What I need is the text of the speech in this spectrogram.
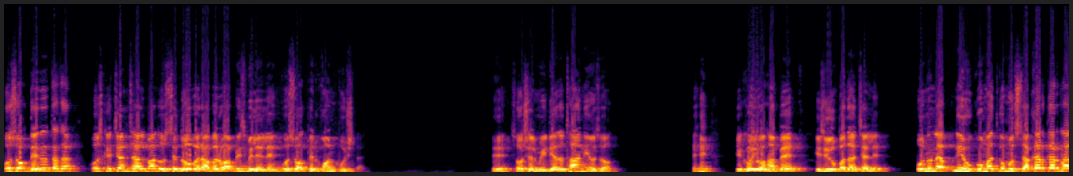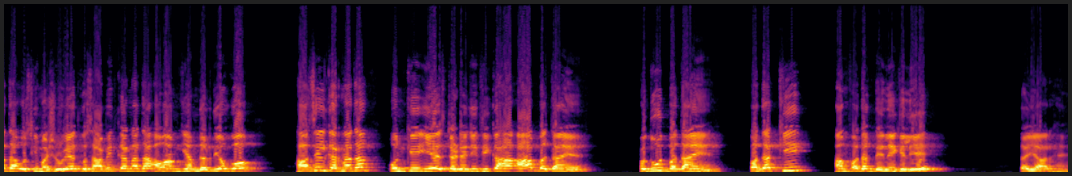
उस वक्त दे देता था। उसके चंद साल बाद उससे दो बराबर वापस भी ले लेंगे। उस वक्त फिर कौन पूछता है? सोशल मीडिया तो था नहीं उस वक्त। कि कोई वहाँ पे किसी को पता चले। उन्होंने अपनी हुकूमत को मुस्तकर करना था, उसकी मशरूत को साबित करना था आवाम की हमदर्दियों को हासिल करना था। उनकी ये स्ट्रेटेजी थी, कहा, आप बताएँ, हदूद बताएँ, फदक की, हम फदक देने के लिए तैयार हैं।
